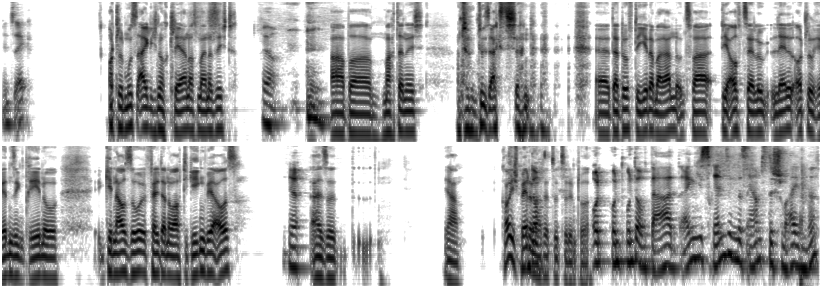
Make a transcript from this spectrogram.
Ins Eck. Ottel muss eigentlich noch klären aus meiner Sicht. Ja. Aber macht er nicht. Und du, du sagst schon, äh, da durfte jeder mal ran. Und zwar die Aufzählung Lell, Ottel, Rensing, Breno. Genau so fällt dann auch die Gegenwehr aus. Ja. Also, ja. Komme ich später auch, noch dazu zu dem Tor. Und, und, und auch da, eigentlich ist Rensing das ärmste Schwein, ne?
